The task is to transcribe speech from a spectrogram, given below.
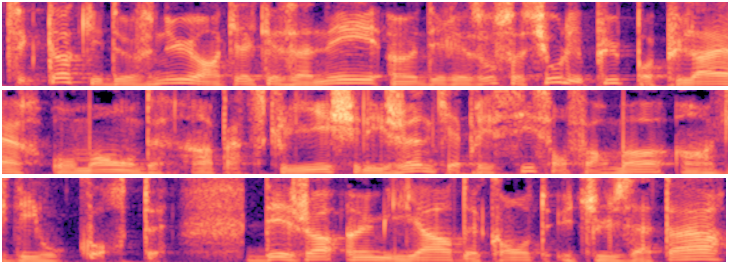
TikTok est devenu en quelques années un des réseaux sociaux les plus populaires au monde, en particulier chez les jeunes qui apprécient son format en vidéo courte. Déjà un milliard de comptes utilisateurs,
